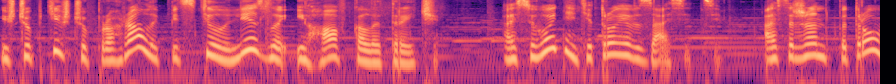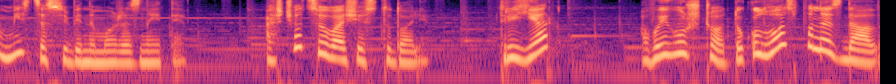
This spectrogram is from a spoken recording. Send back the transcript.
і щоб ті, що програли, під стіл лізли і гавкали тричі. А сьогодні ті троє в засідці, а сержант Петров місця собі не може знайти. А що це у вашій стодолі? Трієр? А ви його що, до колгоспу не здали?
